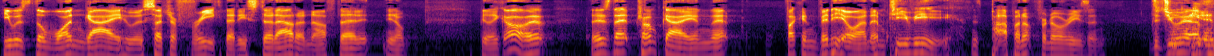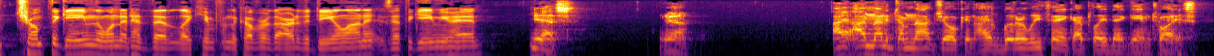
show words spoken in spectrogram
He was the one guy who was such a freak that he stood out enough that it, you know, be like, oh, there's that Trump guy in that fucking video on MTV, it's popping up for no reason. Did you have Trump the game, the one that had the like him from the cover of the Art of the Deal on it? Is that the game you had? Yes. Yeah. I, I'm not. I'm not joking. I literally think I played that game twice,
